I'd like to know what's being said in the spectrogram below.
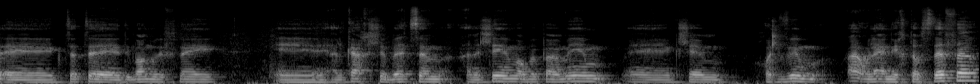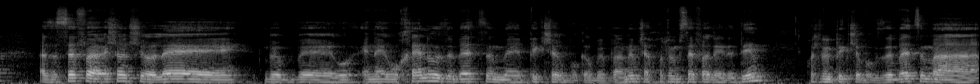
אה, קצת אה, דיברנו לפני אה, על כך שבעצם אנשים הרבה פעמים, כשהם חושבים, אה, אולי אני אכתוב ספר, אז הספר הראשון שעולה בעיני רוחנו זה בעצם פיקצ'ר בוק. הרבה פעמים כשאנחנו חושבים ספר לילדים, חושבים פיקצ'ר בוק. זה בעצם ה...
